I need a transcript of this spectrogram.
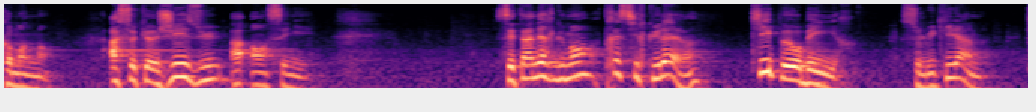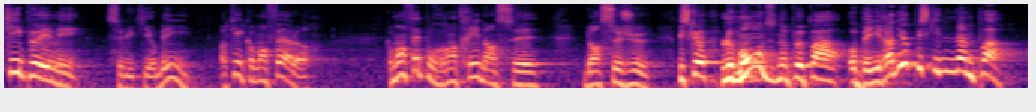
commandements, à ce que Jésus a enseigné. C'est un argument très circulaire. Hein. Qui peut obéir? Celui qui aime. Qui peut aimer? Celui qui obéit. OK, comment on fait alors? Comment on fait pour rentrer dans ce, dans ce jeu? Puisque le monde ne peut pas obéir à Dieu puisqu'il n'aime pas.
